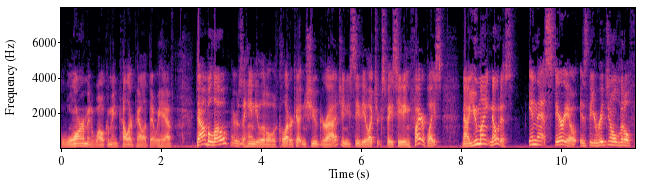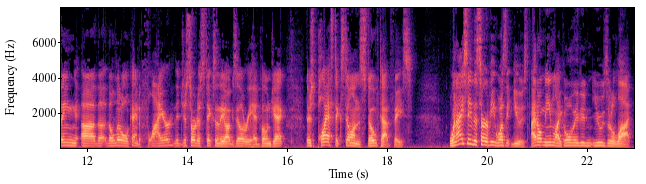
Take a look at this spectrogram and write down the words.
warm, and welcoming color palette that we have. Down below, there's a handy little clutter cut and shoe garage, and you see the electric space heating fireplace. Now, you might notice in that stereo is the original little thing, uh, the, the little kind of flyer that just sort of sticks in the auxiliary headphone jack there's plastic still on the stovetop face. When I say this RV wasn't used, I don't mean like, oh, they didn't use it a lot.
